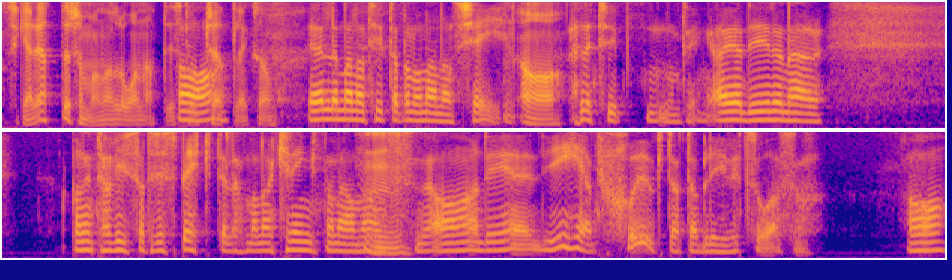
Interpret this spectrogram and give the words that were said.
cigaretter som man har lånat i stort Ja. sett. Liksom. eller man har tittat på någon annans tjej. Ja, Eller typ någonting. Ja, det är den här... Man inte har visat respekt eller att man har kränkt någon annans. Mm. Ja, det är, det är helt sjukt att det har blivit så alltså. Ja,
